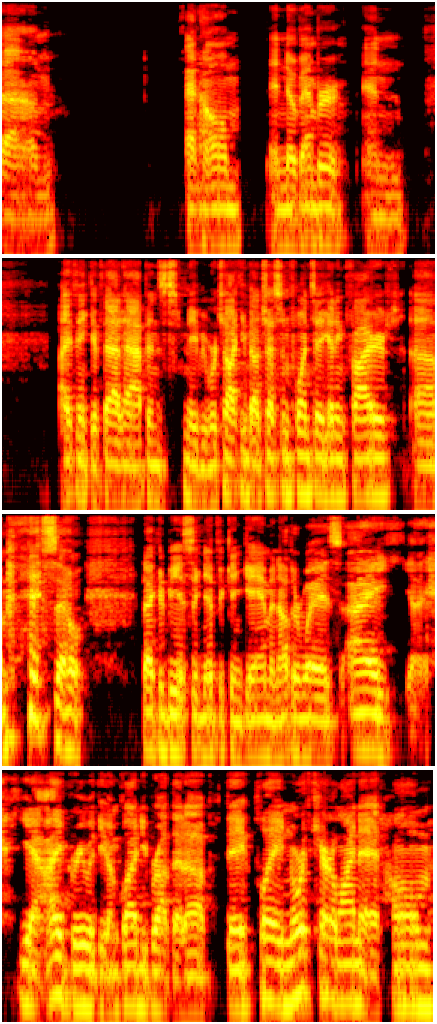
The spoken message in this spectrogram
um, at home in November, and I think if that happens, maybe we're talking about Justin Fuente getting fired. Um, so that could be a significant game in other ways. I, yeah, I agree with you. I'm glad you brought that up. They play North Carolina at home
